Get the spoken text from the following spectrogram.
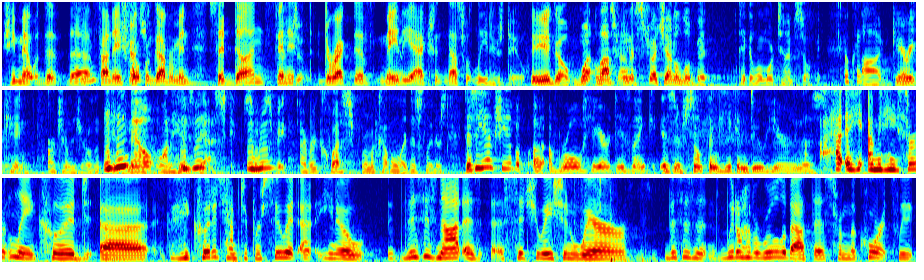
She met with the, the mm-hmm. Foundation for Open Government, said done, finished, directive, made the action. That's what leaders do. There you go. One, last, I'm going to stretch out a little bit. Take a little more time, Sophie. Okay. Uh, Gary King, our Attorney General, it's now on his desk, so to speak. A request from a couple legislators. Does he actually have a, a, role here? Do you think? Is there something he can do here in this? I, I mean, he certainly could. Uh, he could attempt to pursue it. Uh, you know, this is not a, a situation where this isn't. We don't have a rule about this from the courts. We,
